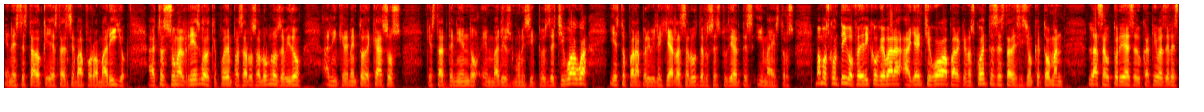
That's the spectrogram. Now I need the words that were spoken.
en este estado que ya está en semáforo amarillo. A esto se suma el riesgo de que pueden pasar los alumnos debido al incremento de casos que están teniendo en varios municipios de Chihuahua y esto para privilegiar la salud de los estudiantes y maestros. Vamos contigo, Federico Guevara, allá en Chihuahua, para que nos cuentes esta decisión que toman las autoridades educativas del estado.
